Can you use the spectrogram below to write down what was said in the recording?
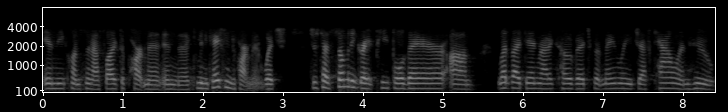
in the Clemson athletic department in the communication department, which just has so many great people there, um, led by Dan Radakovich, but mainly Jeff Kallin, who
